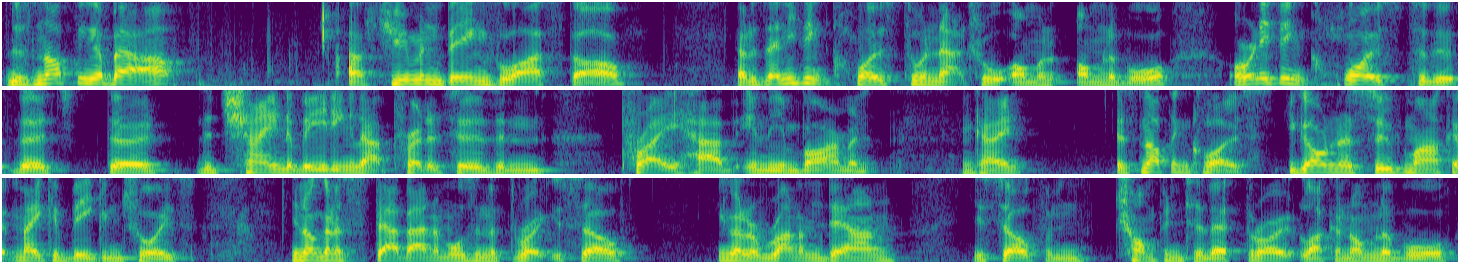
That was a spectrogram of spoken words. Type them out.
There's nothing about a human being's lifestyle that is anything close to a natural om omnivore or anything close to the, the, the, the chain of eating that predators and prey have in the environment, okay? It's nothing close. You go into a supermarket, make a vegan choice. You're not gonna stab animals in the throat yourself. You're gonna run them down yourself and chomp into their throat like an omnivore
